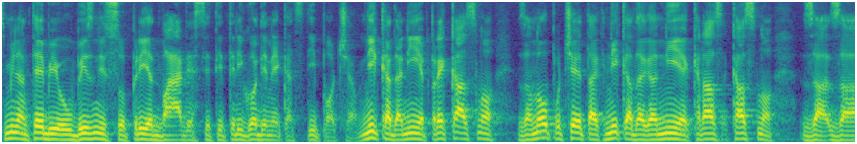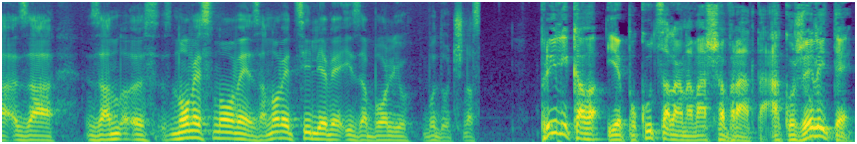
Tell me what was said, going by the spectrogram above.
Smiljan tebi u biznisu prije 23 godine kad si ti počeo. Nikada nije prekasno za nov početak, nikada ga nije kasno za, za, za, za nove snove, za nove ciljeve i za bolju budućnost. Prilika je pokucala na vaša vrata. Ako želite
